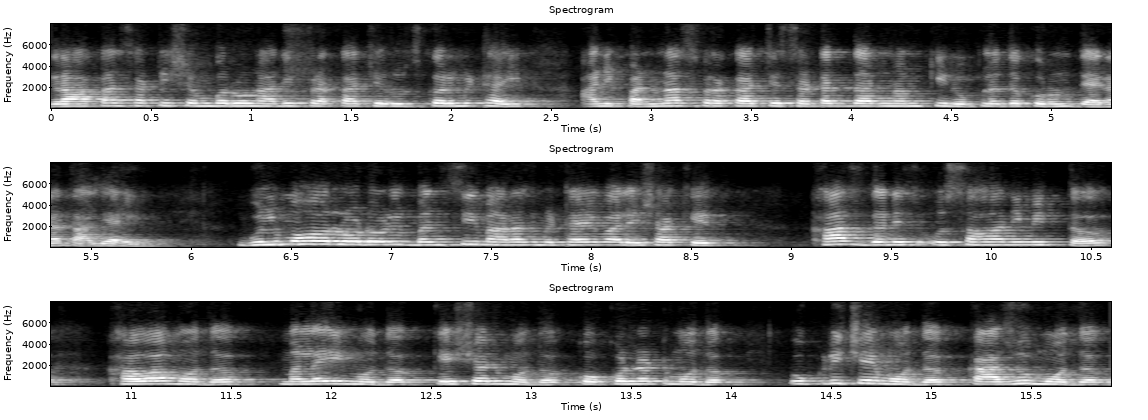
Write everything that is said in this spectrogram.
ग्राहकांसाठी शंभरहून अधिक प्रकारचे रुचकर मिठाई आणि पन्नास प्रकारचे चटकदार नमकीन उपलब्ध करून देण्यात आले आहे. गुलमोहर रोडवरील बन्सी महाराज मिठाईवाले शाखेत खास गणेश उत्सवानिमित्त खवा मोदक मलाई मोदक केशर मोदक कोकोनट मोदक उकडीचे मोदक काजू मोदक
